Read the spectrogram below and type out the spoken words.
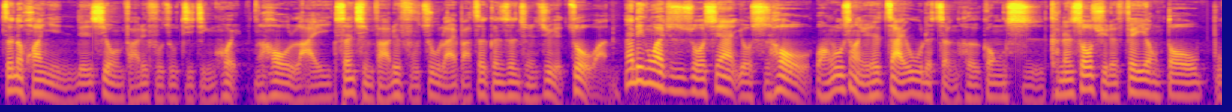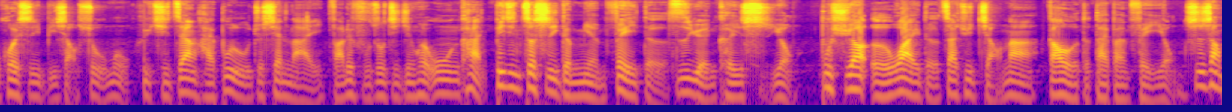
真的欢迎联系我们法律辅助基金会，然后来申请法律辅助，来把这个更生程序给做完。那另外就是说，现在有时候网络上有些债务的整合公司，可能收取的费用都不会是一笔小数目。与其这样，还不如就先来法律辅助基金会问问看，毕竟这是一个免费的资源可以使用。不需要额外的再去缴纳高额的代办费用。事实上，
